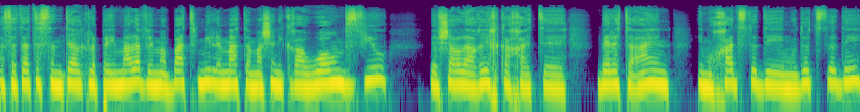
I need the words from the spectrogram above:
הסטת הסנטר כלפי מעלה ומבט מלמטה, מה שנקרא Worm's View, ואפשר להעריך ככה את אה, בלט העין, אם הוא חד צדדי, אם הוא דו צדדי.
